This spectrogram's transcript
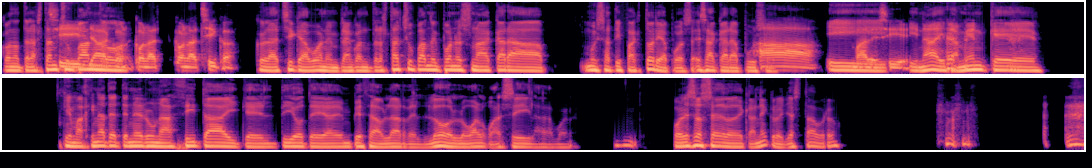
cuando te la están Sí, chupando ya, con... con, con la, con la chica. la chica, bueno, en plan, cuando te la está chupando y pones una cara muy satisfactoria, pues esa cara puso. Ah, y, vale, sí. y nada, y también que, que imagínate tener una cita y que el tío te empiece a hablar del LOL o algo así. la- bueno. Por eso sé de lo de Canecro, ya está, bro. no,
